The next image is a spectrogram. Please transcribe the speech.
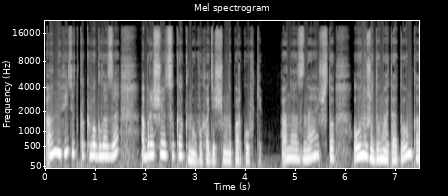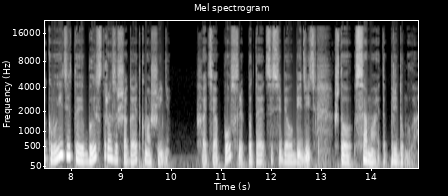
Анна видит, как его глаза обращаются к окну, выходящему на парковке. Она знает, что он уже думает о том, как выйдет и быстро зашагает к машине. Хотя после пытается себя убедить, что сама это придумала.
